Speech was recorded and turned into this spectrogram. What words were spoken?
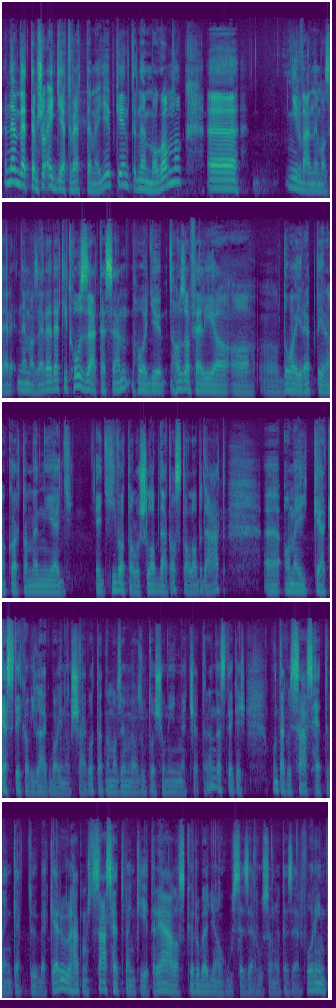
Nem vettem, so egyet vettem egyébként, nem magamnak. Nyilván nem az, er, nem az eredetit. Hozzáteszem, hogy hazafelé a, a, a Dohai reptéren akartam venni egy, egy hivatalos labdát, azt a labdát, amelyikkel kezdték a világbajnokságot, tehát nem az önvel az utolsó négy meccset rendezték, és mondták, hogy 172-be kerül, hát most 172 reál, az körülbelül olyan 20 ezer, 25 ezer forint,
